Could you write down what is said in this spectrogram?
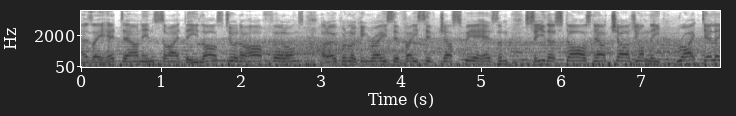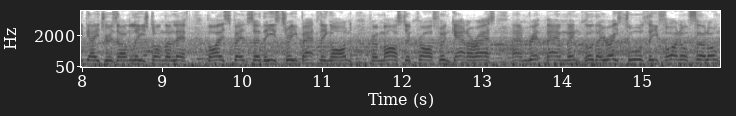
as they head down inside the last two and a half furlongs. An open-looking race, evasive, just spearheads them. Sea the stars now charging on the right. Delegator is unleashed on the left by Spencer. These three battling on from Master Craftsman, Gan Amhras and Rip Van Winkle. They race towards the final furlong.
